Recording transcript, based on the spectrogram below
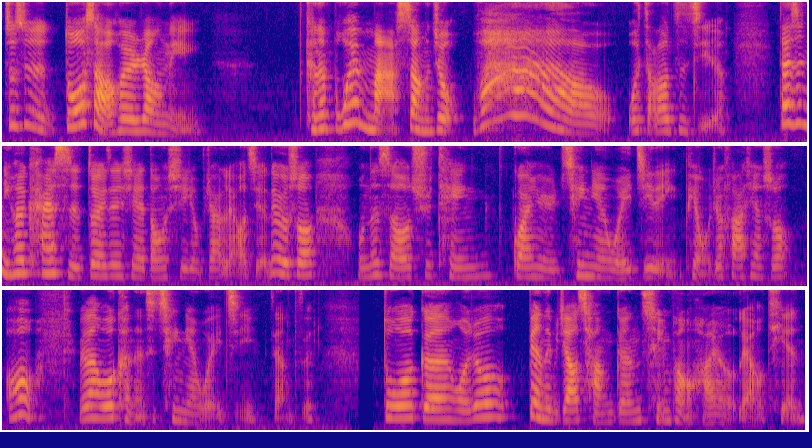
就是多少会让你。可能不会马上就哇，我找到自己了。但是你会开始对这些东西有比较了解。例如说，我那时候去听关于青年危机的影片，我就发现说，哦，原来我可能是青年危机这样子。多跟我就变得比较常跟亲朋好友聊天，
